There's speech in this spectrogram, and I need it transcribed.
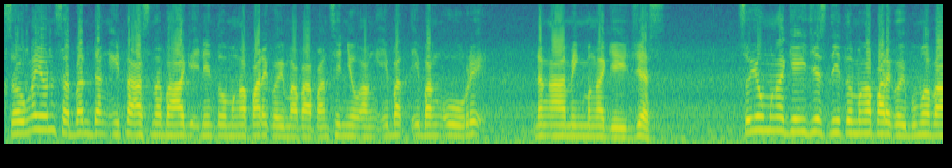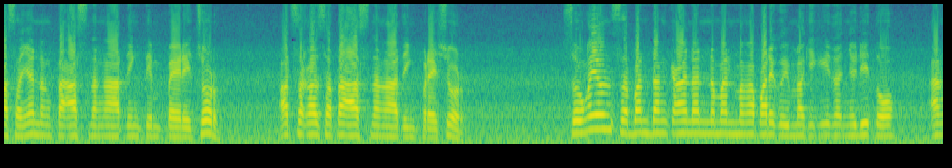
So ngayon sa bandang itaas na bahagi nito mga pare ko, mapapansin nyo ang iba't ibang uri ng aming mga gauges. So yung mga gauges dito mga pare ko, bumabasa yan ng taas ng ating temperature at saka sa taas ng ating pressure. So ngayon sa bandang kanan naman mga pare ko, makikita nyo dito ang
